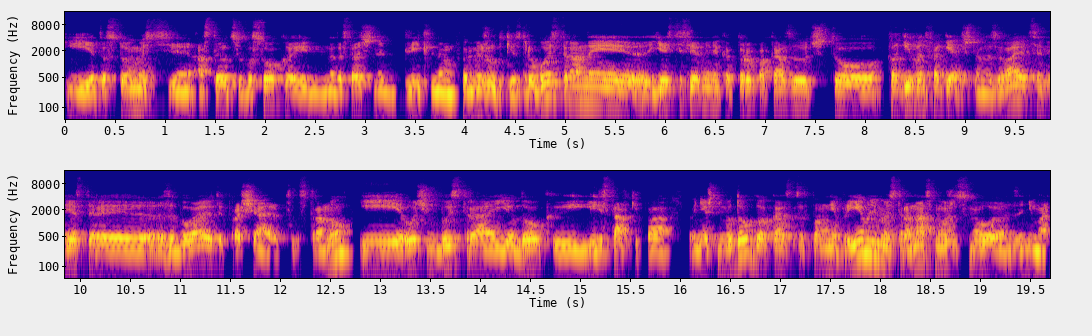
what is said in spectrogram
и эта стоимость остается высокой на достаточно длительном промежутке. С другой стороны, есть исследования, которые показывают, что forgive and forget, что называется, инвесторы забывают и прощают страну, и очень быстро ее долг или ставки по внешнему долгу оказываются вполне приемлемой, страна сможет снова занимать.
